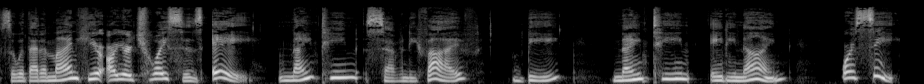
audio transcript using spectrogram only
So with that in mind, here are your choices. A, 1975, B, 1989, or C,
